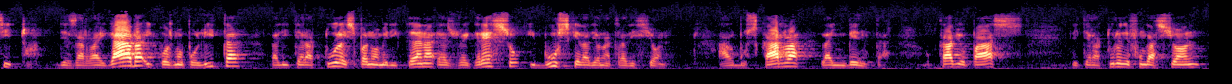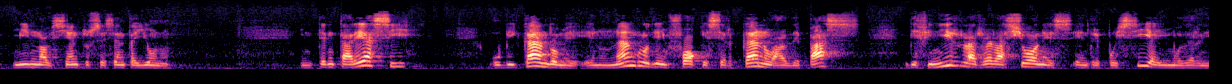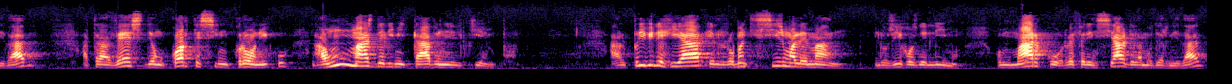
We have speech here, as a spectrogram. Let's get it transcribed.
Cito, desarraigada y cosmopolita, la literatura hispanoamericana es regreso y búsqueda de una tradición. Al buscarla, la inventa. Octavio Paz, Literatura de Fundación, 1961. Intentaré así, ubicándome en un ángulo de enfoque cercano al de paz, definir las relaciones entre poesía y modernidad a través de un corte sincrónico aún más delimitado en el tiempo. Al privilegiar el romanticismo alemán en Los Hijos del Limo como marco referencial de la modernidad,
